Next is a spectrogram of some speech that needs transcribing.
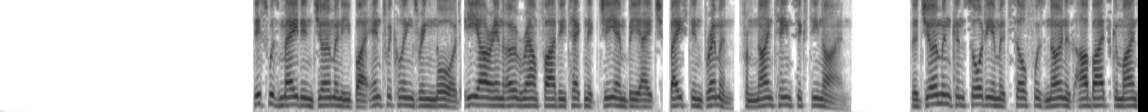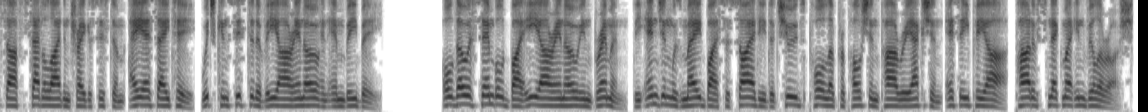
This was made in Germany by Entwicklungsring Nord ERNO Raumfahrttechnik GmbH, based in Bremen, from 1969. The German consortium itself was known as Arbeitsgemeinschaft Satellitenträgersystem ASAT, which consisted of ERNO and MBB. Although assembled by ERNO in Bremen, the engine was made by Société d'études pour la propulsion par réaction part of SNECMA in Villaroche.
